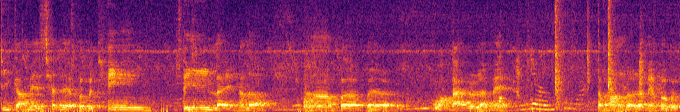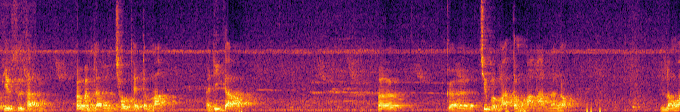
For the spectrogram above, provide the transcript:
ဒီကမဲဆက်လက်ပပတင်းတင်းလိုက်နလာပပကွာကားရမဲတမန်ရမဲပပပြုစုတာပပလန်ချုပ်တဲ့တမအဓိကပကချိပမတ်မမာနော်လောက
